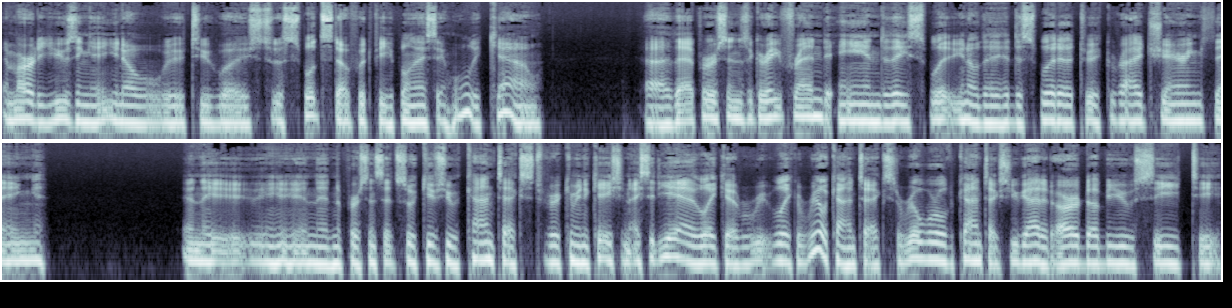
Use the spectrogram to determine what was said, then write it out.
I'm already using it, you know, to, uh, split stuff with people. And I say, holy cow, uh, that person's a great friend. And they split, you know, they had to split a trick ride sharing thing. And they, and then the person said, so it gives you a context for communication. I said, yeah, like a, like a real context, a real world context. You got it. RWCT,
